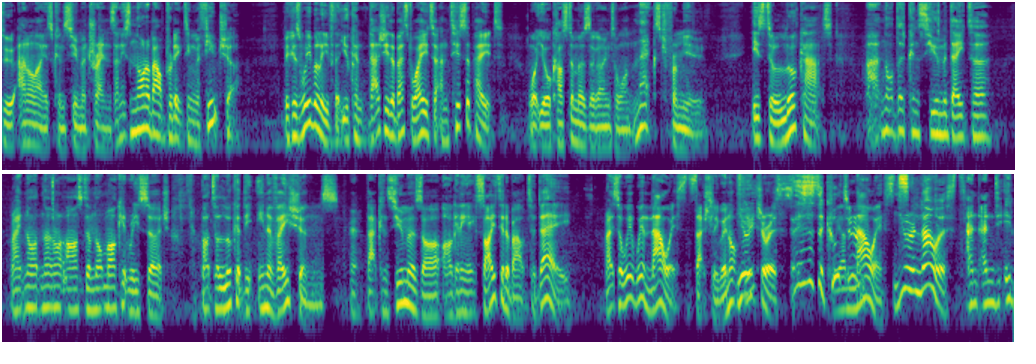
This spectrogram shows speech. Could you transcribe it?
to analyze consumer trends. And it's not about predicting the future, because we believe that you can, actually, the best way to anticipate what your customers are going to want next from you is to look at uh, not the consumer data, right? Not, not, not ask them, not market research, but to look at the innovations that consumers are, are getting excited about today. Right, so we're, we're nowists actually. We're not You're- futurists. This is a cool We are term. nowists. You're a nowist. and and it,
